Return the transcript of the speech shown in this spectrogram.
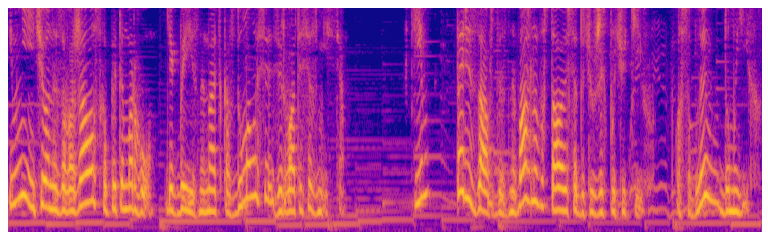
і мені нічого не заважало схопити Марго, якби їй зненацька здумалося зірватися з місця. Втім, Пері завжди зневажливо ставився до чужих почуттів, особливо до моїх.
